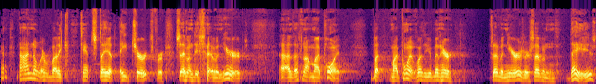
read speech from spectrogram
Now, I know everybody can't stay at a church for 77 years. Uh, that's not my point. But my point, whether you've been here seven years or seven days,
